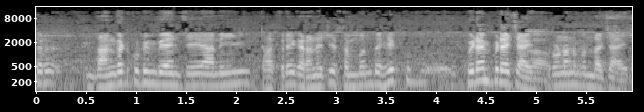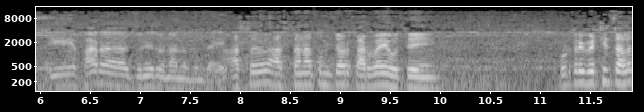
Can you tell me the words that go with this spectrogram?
तर दांगट कुटुंबियांचे आणि ठाकरे घराण्याचे संबंध हे खूप पिढ्यानपिढ्याचे हो. आहेत ऋणानुबंधाचे आहेत. हे फार जुने ऋणानुबंध आहे असं असताना तुमच्यावर कारवाई होते. कुठेतरी व्यथित चालत?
